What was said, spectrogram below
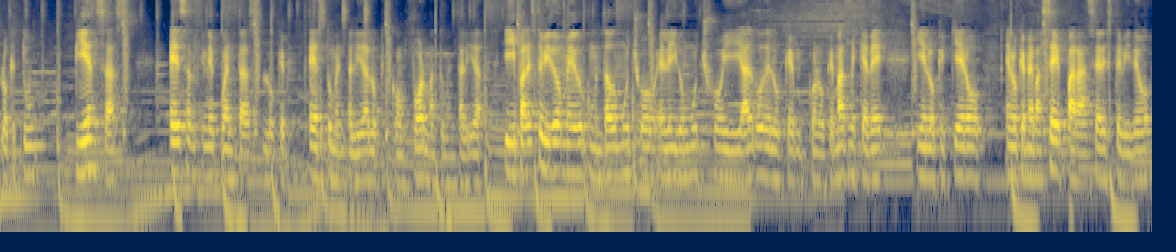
lo que tú piensas, es al fin de cuentas lo que es tu mentalidad, lo que conforma tu mentalidad. Y para este video me he documentado mucho, he leído mucho y algo de lo que con lo que más me quedé y en lo que quiero, en lo que me basé para hacer este video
